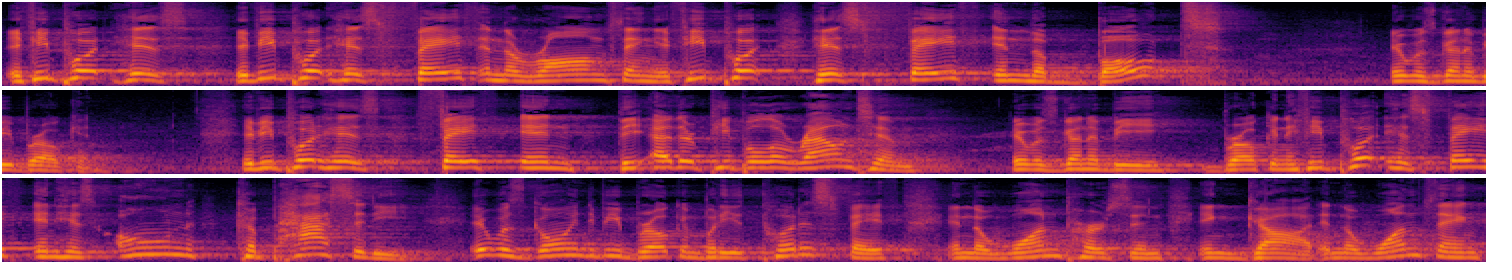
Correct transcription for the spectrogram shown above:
If he put his if he put his faith in the wrong thing, if he put his faith in the boat, it was going to be broken. If he put his faith in the other people around him, it was going to be broken. If he put his faith in his own capacity, it was going to be broken. But he put his faith in the one person, in God, in the one thing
